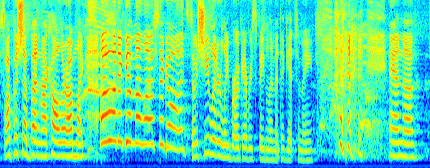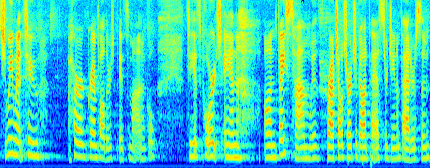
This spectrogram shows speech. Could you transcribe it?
So I push that button, I call her, I'm like, I want to give my life to God. So she literally broke every speed limit to get to me. and uh, we went to her grandfather's, it's my uncle, to his porch, and on FaceTime with Bradshaw Church of God pastor Gina Patterson,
